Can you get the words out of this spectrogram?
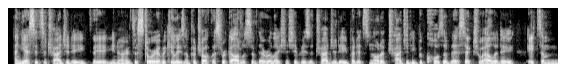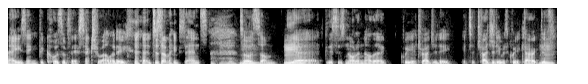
and yes, it's a tragedy. The, you know, the story of Achilles and Patroclus, regardless of their relationship, is a tragedy, but it's not a tragedy because of their sexuality. It's amazing because of their sexuality. Does that make sense? So, mm. some, mm. yeah, this is not another queer tragedy. It's a tragedy with queer characters. Mm.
